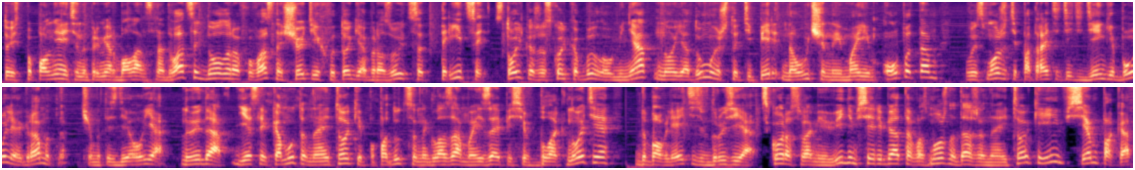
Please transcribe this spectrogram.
То есть пополняете, например, баланс на 20 долларов, у вас на счете их в итоге образуется 30. Столько же, сколько было у меня, но я думаю, что теперь, наученный моим опытом, вы сможете потратить эти деньги более грамотно, чем это сделал я. Ну и да, если кому-то на итоге попадутся на глаза мои записи в блокноте, добавляйтесь в друзья. Скоро с вами увидимся, ребята, возможно даже на итоге, и всем пока!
